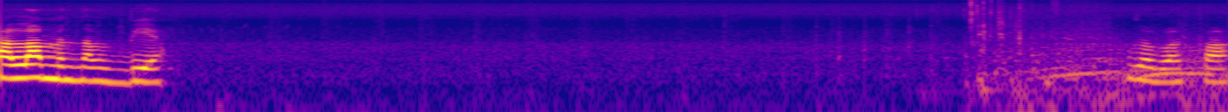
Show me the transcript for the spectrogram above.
Parlament nam wbije. Zobacz, pa.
